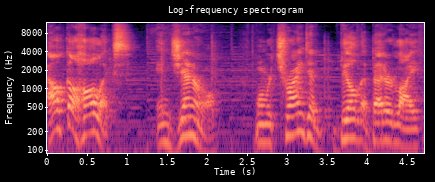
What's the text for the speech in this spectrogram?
Alcoholics in general, when we're trying to build a better life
